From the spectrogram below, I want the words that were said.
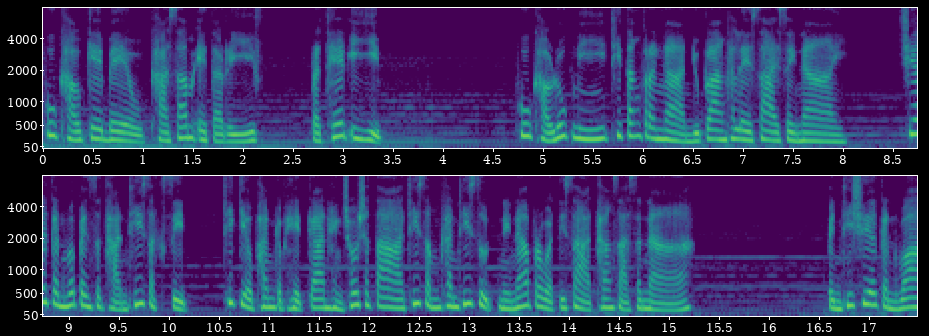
ภูเขาเกเบล คาซัมเอตารีฟ ประเทศอียิปต์ ภูเขาลูกนี้ที่ตั้งตระหง่านอยู่กลางทะเลทรายไซนาย เชื่อกันว่าเป็นสถานที่ศักดิ์สิทธิ์ที่เกี่ยวพันกับเหตุการณ์แห่งโชคชะตาที่สำคัญที่สุดในหน้าประวัติศาสตร์ทางศาสนา เป็นที่เชื่อกันว่า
